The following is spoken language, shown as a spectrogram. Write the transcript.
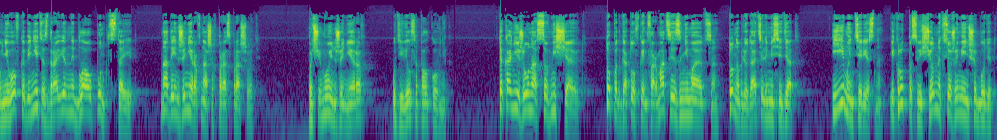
У него в кабинете здоровенный блау-пункт стоит. Надо инженеров наших порасспрашивать». «Почему инженеров?» – удивился полковник. «Так они же у нас совмещают. То подготовкой информации занимаются, то наблюдателями сидят. И им интересно, и круг посвященных все же меньше будет».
